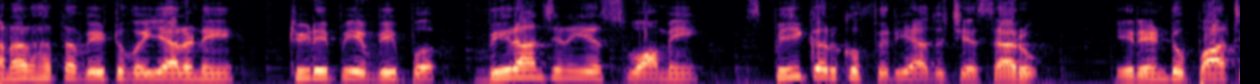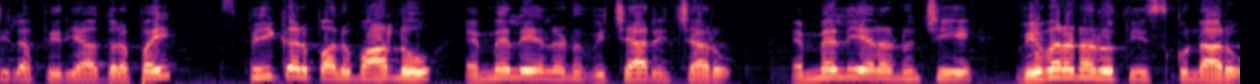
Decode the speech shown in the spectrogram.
అనర్హత వేటు వేయాలని టీడీపీ విప్ వీరాంజనేయ స్వామి స్పీకర్కు ఫిర్యాదు చేశారు. ఈ రెండు పార్టీల ఫిర్యాదులపై స్పీకర్ పలుమార్లు ఎమ్మెల్యేలను విచారించారు. ఎమ్మెల్యేల నుంచి వివరణలు తీసుకున్నారు.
